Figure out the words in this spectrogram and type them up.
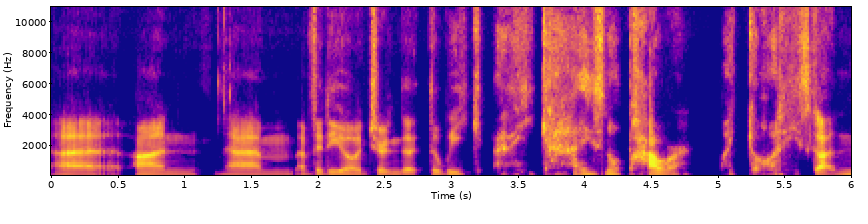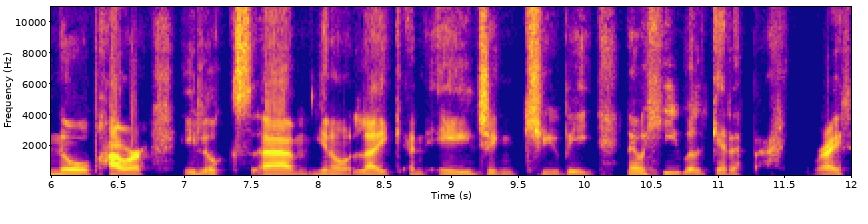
uh, on um, a video during the, the week, and he he's no power. My God, he's got no power. He looks, um, you know, like an aging QB. Now he will get it back. right?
